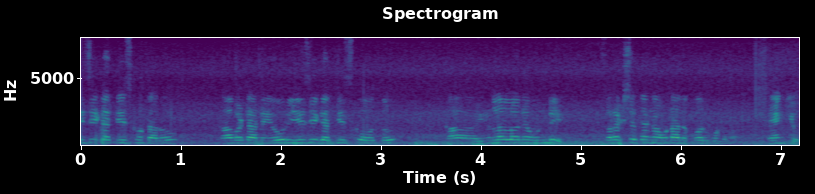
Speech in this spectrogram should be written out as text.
ఈజీగా తీసుకుంటారు. కాబట్టి అటు ఎవరు ఈజీగా తీసుకోవద్దు. ఇళ్ళలోనే ఉండి సురక్షితంగా ఉండాలని కోరుకుంటున్నాం. థ్యాంక్ యూ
